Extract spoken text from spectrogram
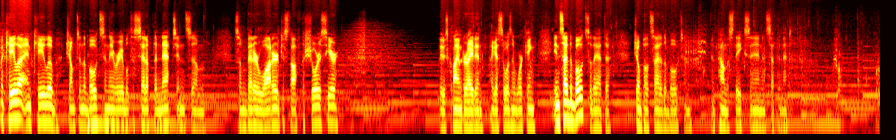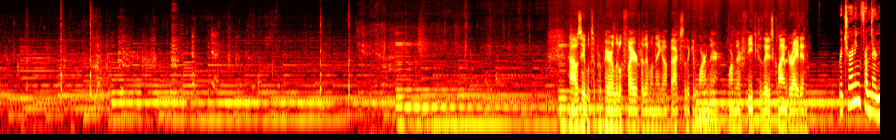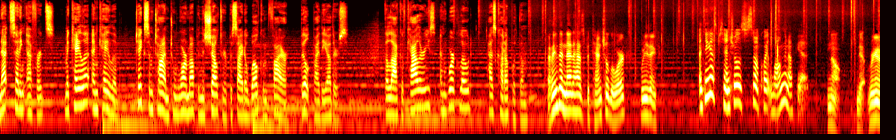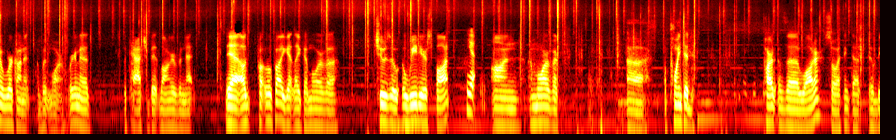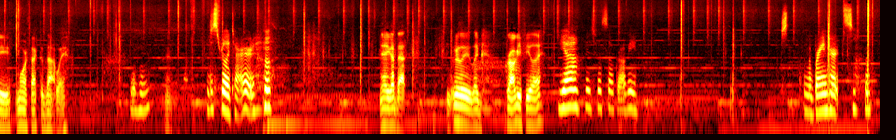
Michaela and Caleb jumped in the boats and they were able to set up the net in some, some better water just off the shores here. They just climbed right in. I guess it wasn't working inside the boat, so they had to jump outside of the boat and, and pound the stakes in and set the net. I was able to prepare a little fire for them when they got back so they could warm their, warm their feet because they just climbed right in. Returning from their net setting efforts, Michaela and Caleb take some time to warm up in the shelter beside a welcome fire built by the others. The lack of calories and workload has caught up with them. I think the net has potential to work. What do you think? I think it has potential. It's just not quite long enough yet. No. Yeah, we're gonna work on it a bit more. We're gonna attach a bit longer of a net. Yeah, I'll pro- we'll probably get like a more of a choose a, a weedier spot Yeah. on a more of a uh, a pointed part of the water. So I think that it'll be more effective that way. Mhm. Yeah. I'm just really tired. Yeah, you got that really like groggy feel, eh? yeah, I just feel so groggy. My brain hurts.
